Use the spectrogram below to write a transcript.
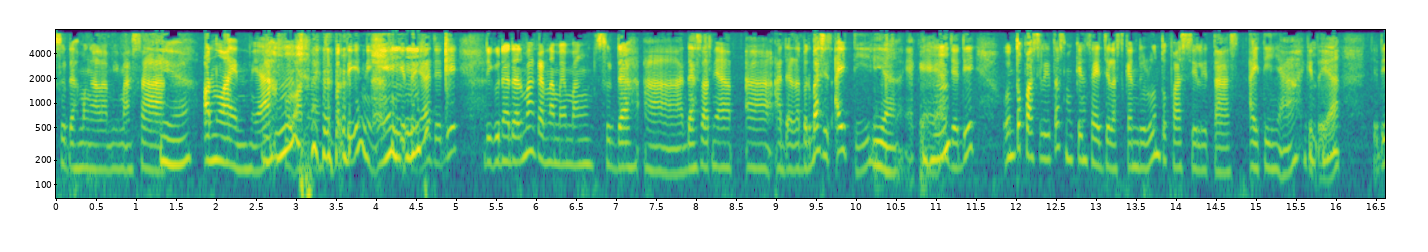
sudah mengalami masa yeah. online ya, mm -hmm. full online seperti ini gitu ya. Jadi di Gunadarma karena memang sudah uh, dasarnya uh, adalah berbasis IT, yeah. ya, kayak mm -hmm. Jadi untuk fasilitas mungkin saya jelaskan dulu untuk fasilitas IT-nya gitu mm -hmm. ya. Jadi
